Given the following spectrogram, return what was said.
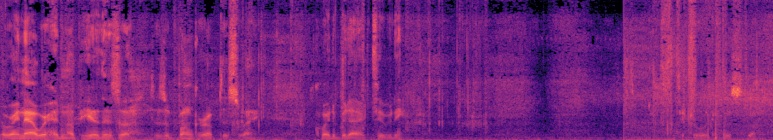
But right now we're heading up here. There's a there's a bunker up this way. Quite a bit of activity. Let's take a look at this stuff.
